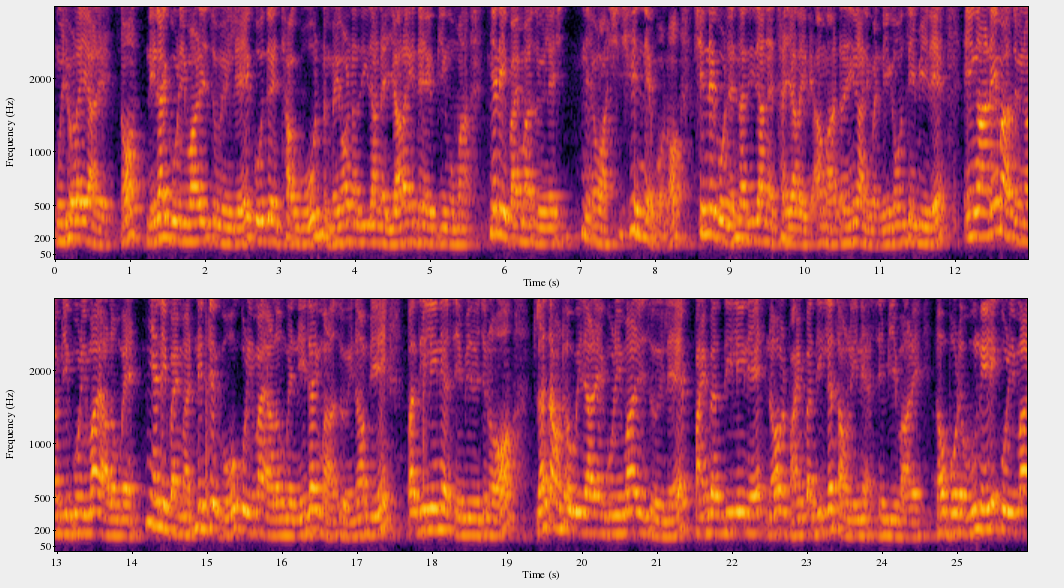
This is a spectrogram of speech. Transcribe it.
ငွေထုတ်လိုက်ရတယ်เนาะနေလိုက်ကိုရီမားလေးဆိုရင်လေ66ကိုနမေရောနှစ်စီးသားနဲ့ရလိုက်တဲ့အပြင်ကမှညနေပိုင်းမှာဆိုရင်လေနှစ်ဟိုရှင်းနှစ်ပေါ့เนาะရှင်းနှစ်ကိုလည်းနှစ်စီးသားနဲ့ထပ်ရလိုက်တယ်အမှတနင်းလာနေမှာနေကုန်းဆင်းပြေတယ်အင်္ဂါနေ့မှာဆိုရင်တော့ပြေကိုရီမားရအောင်ပဲညနေပိုင်းမှာနှစ်တစ်ကိုကိုရီမားရအောင်ပဲနေတိုက်မှာဆိုရင်တော့ပြေပတ်တီးလေးနဲ့ဆင်းပြေဆိုကျွန်တော်လက်ဆောင်ထုတ်ပေးထားတဲ့ကိုရီမားတွေဆိုရင်လည်းဘိုင်ပတ်တီးလေးနဲ့เนาะဘိုင်ပတ်တီးလက်ဆောင်လေးနဲ့အဆင်ပြေပါတယ်เนาะဘော်ဒဘူးနေကိုရီမား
